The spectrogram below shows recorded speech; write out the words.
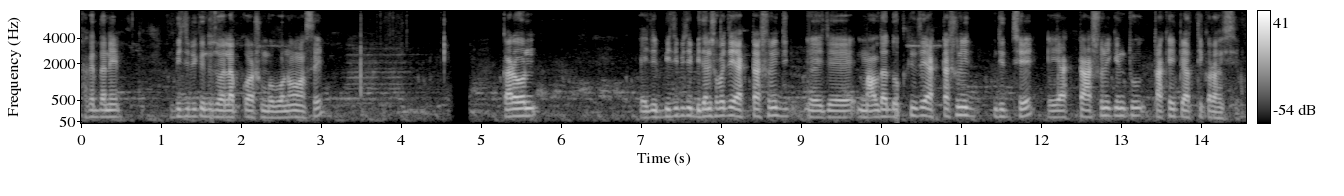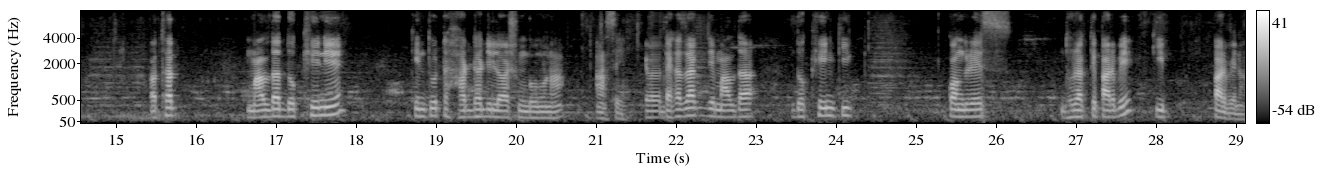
ফাঁকের দানে বিজেপি কিন্তু জয়লাভ করার সম্ভাবনাও আছে। কারণ এই যে বিজেপি যে বিধানসভায় যে একটা আসনই এই যে মালদা দক্ষিণ যে একটা আসনই জিতছে, এই একটা আসনই কিন্তু তাকেই প্রার্থী করা হয়েছে। অর্থাৎ মালদা দক্ষিণে কিন্তু একটা হাড্ডাহাড্ডি লওয়ার সম্ভাবনা আছে। এবার দেখা যাক যে মালদা দক্ষিণ কি কংগ্রেস ধরে রাখতে পারবে, কি পারবে না।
